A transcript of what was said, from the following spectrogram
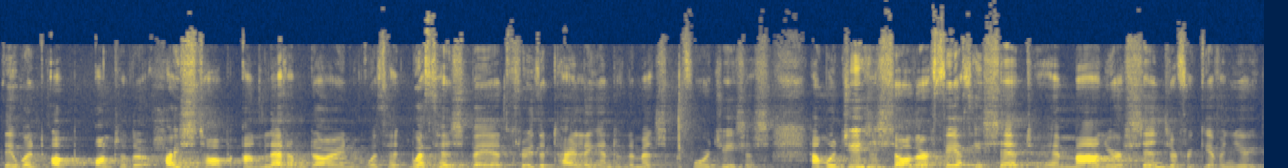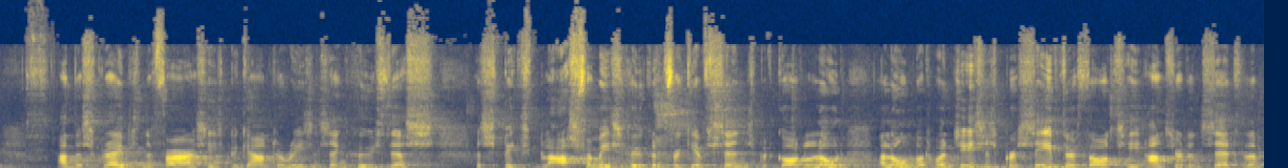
they went up onto the housetop and let him down with, it, with his bed through the tiling into the midst before Jesus. And when Jesus saw their faith, he said to him, Man, your sins are forgiven you. And the scribes and the Pharisees began to reason, saying, Who's this that speaks blasphemies? Who can forgive sins but God alone? Alone. But when Jesus perceived their thoughts, he answered and said to them,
